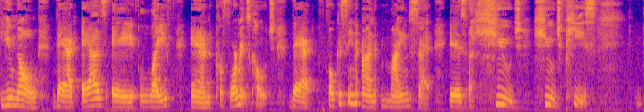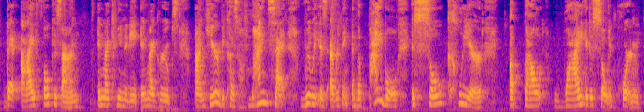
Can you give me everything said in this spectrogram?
you know that as a life and performance coach that focusing on mindset is a huge huge piece that I focus on in my community, in my groups, on here because mindset really is everything. And the Bible is so clear about why it is so important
